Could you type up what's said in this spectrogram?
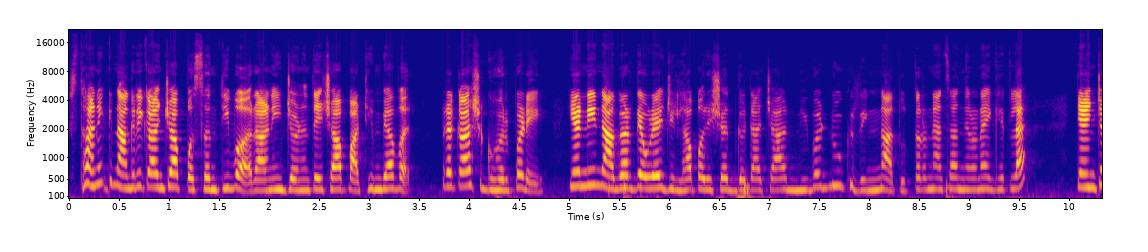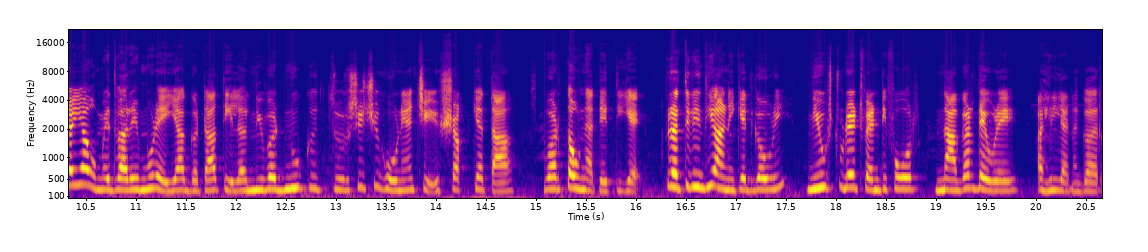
स्थानिक नागरिकांच्या पसंतीवर आणि जनतेच्या पाठिंब्यावर प्रकाश घोरपडे यांनी नागरदेवळे जिल्हा परिषद गटाच्या निवडणूक रिंगणात उतरण्याचा निर्णय घेतलाय. त्यांच्या या उमेदवारीमुळे या गटातील निवडणूक चुरशीची होण्याची शक्यता वर्तवण्यात येते प्रतिनिधी Aniket Gawali news today twenty four Nagardevale Ahilyanagar.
